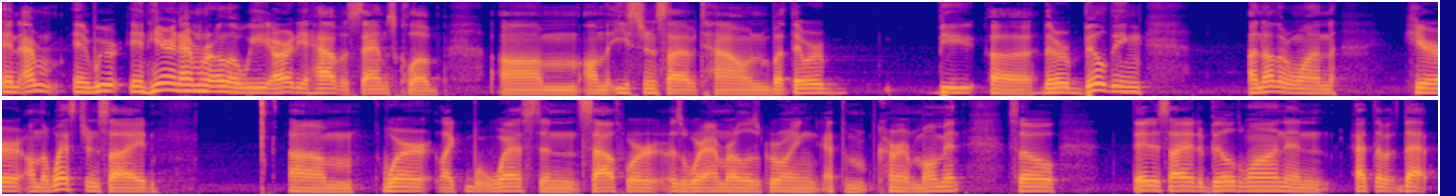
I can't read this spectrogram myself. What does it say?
in Am and we were in here in Amarillo. We already have a Sam's Club um, on the eastern side of town, but they were be uh, they were building another one here on the western side. Um, where like west and south is where Amarillo is growing at the current moment. So they decided to build one and at the that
